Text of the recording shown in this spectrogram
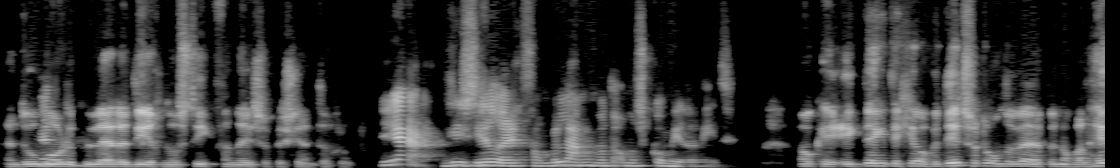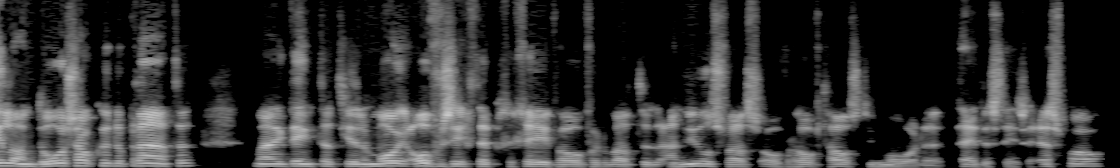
En doe moleculaire diagnostiek van deze patiëntengroep. Ja, die is heel erg van belang, want anders kom je er niet. Oké, ik denk dat je over dit soort onderwerpen nog wel heel lang door zou kunnen praten. Maar ik denk dat je een mooi overzicht hebt gegeven over wat er aan nieuws was over hoofd-halstumoren tijdens deze ESMO.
